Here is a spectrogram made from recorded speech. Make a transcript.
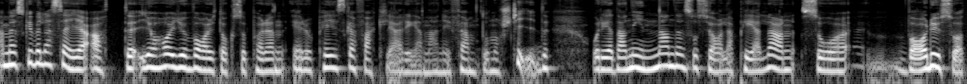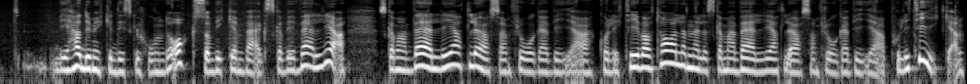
Jag skulle vilja säga att eh, jag har ju varit också på den europeiska fackliga arenan i 15 års tid. Och redan innan den sociala pelaren så var det ju så att vi hade mycket diskussion då också. Vilken väg ska vi välja? Ska man välja att lösa en fråga via kollektivavtalen eller ska man välja att lösa en fråga via politiken?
